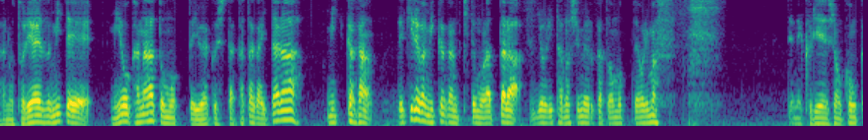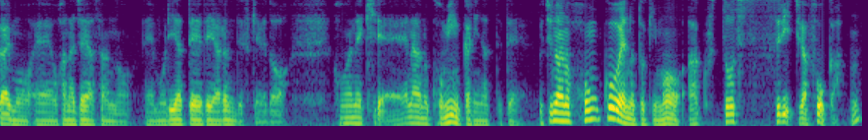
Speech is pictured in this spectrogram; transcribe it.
あの、とりあえず見てみようかなと思って予約した方がいたら、3日間、できれば3日間来てもらったら、より楽しめるかと思っております。でね、クリエーション、今回も、えーお花茶屋さんの、えー森屋亭でやるんですけれど、ここがね、綺麗なあの古民家になってて、うちのあの本公演の時も、アクト3、違う、4か。ん？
